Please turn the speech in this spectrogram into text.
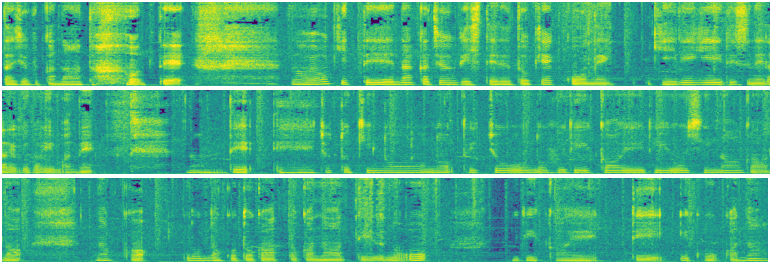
大丈夫かなと思って、起きてなんか準備してると結構ね、ギリギリですね、ライブが今ね。なんで、えー、ちょっと昨日の手帳の振り返りをしながら、なんかどんなことがあったかなっていうのを振り返っていこうかな。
